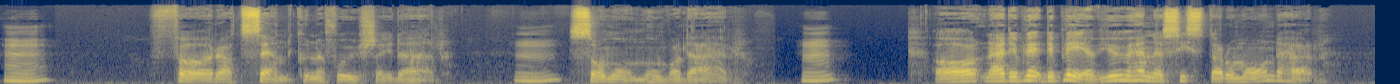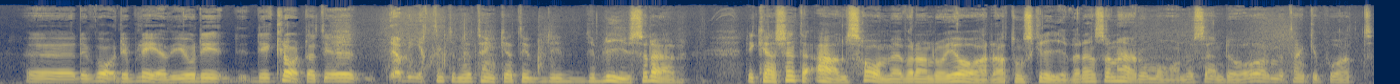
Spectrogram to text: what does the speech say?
Mm. För att sen kunna få ur sig det här. Mm. Som om hon var där. Mm. Ja, nej det, ble, det blev ju hennes sista roman det här. Eh, det, var, det blev ju och det, det är klart att jag, jag vet inte men jag tänker att det, det, det blir ju sådär. Det kanske inte alls har med varandra att göra att hon skriver en sån här roman och sen dör med tanke på att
